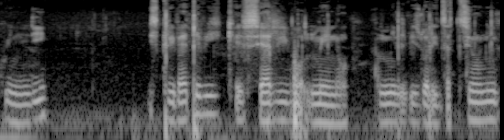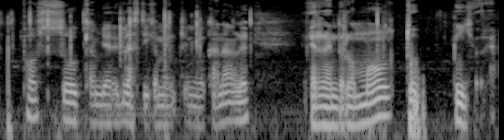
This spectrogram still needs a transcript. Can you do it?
quindi iscrivetevi che se arrivo almeno a mille visualizzazioni posso cambiare drasticamente il mio canale e renderlo molto migliore.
